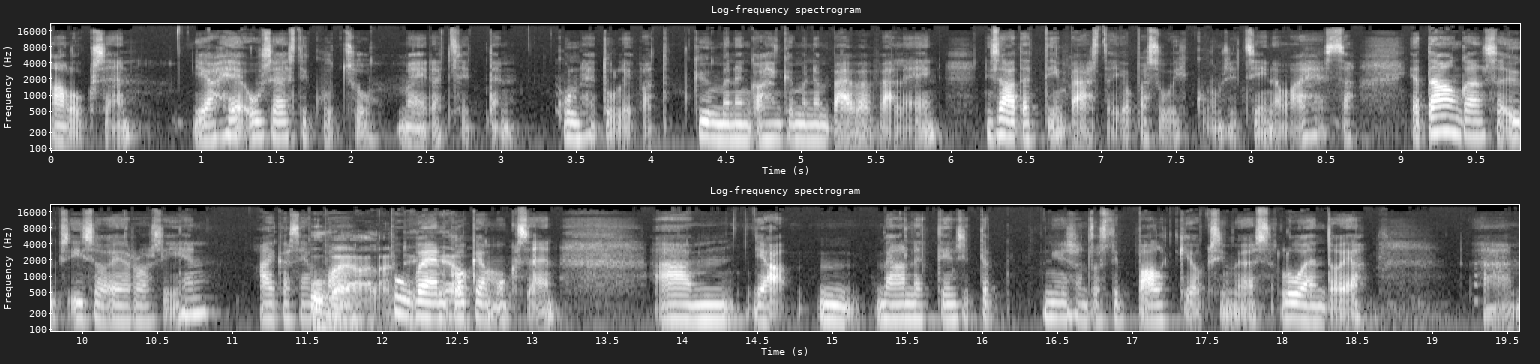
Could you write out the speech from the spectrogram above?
alukseen ja he useasti kutsu meidät sitten, kun he tulivat 10-20 päivän välein, niin saatettiin päästä jopa suihkuun sit siinä vaiheessa. Ja tämä on kanssa yksi iso ero siihen aikaisempaan puveen kokemukseen. Ähm, ja me annettiin sitten niin sanotusti palkkioksi myös luentoja ähm,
